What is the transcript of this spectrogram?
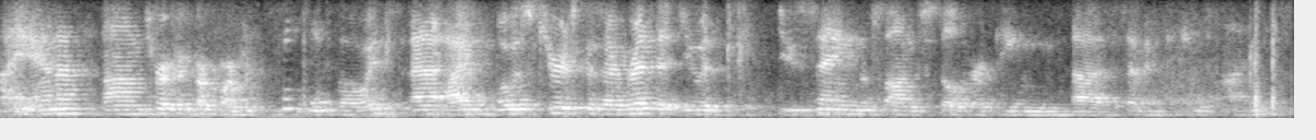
Hi, Anna. Um, terrific performance. Thank you. As always. Uh, I was curious because I read that you had, you sang the song Still Hurting, uh, seventeen times.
